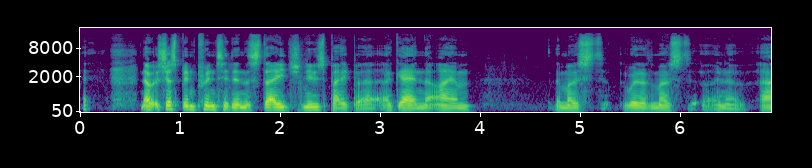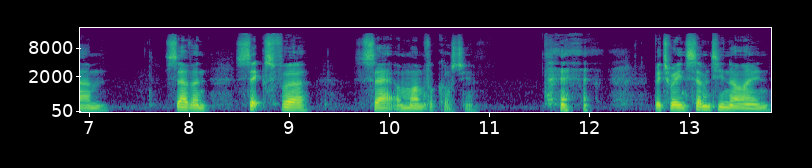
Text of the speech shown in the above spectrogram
no, it's just been printed in the stage newspaper again that I am the most, one of the most, uh, you know, um, seven, six for set and one for costume. Between 79,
